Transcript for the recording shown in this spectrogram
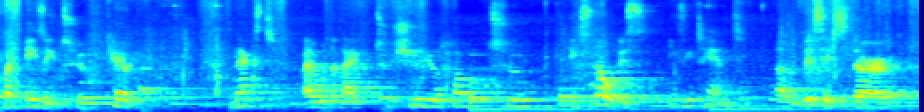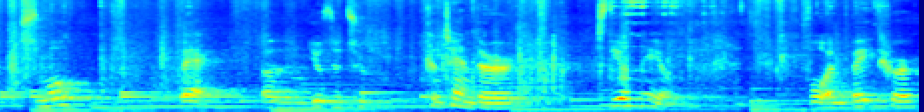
Quite easy to carry. Next, I would like to show you how to install this easy tent. Um, this is the small bag um, used to contain the steel nail for a better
